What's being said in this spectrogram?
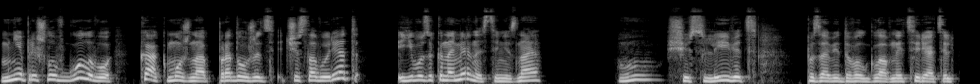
мне пришло в голову, как можно продолжить числовой ряд, его закономерности не зная. «О, счастливец!» — позавидовал главный терятель.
